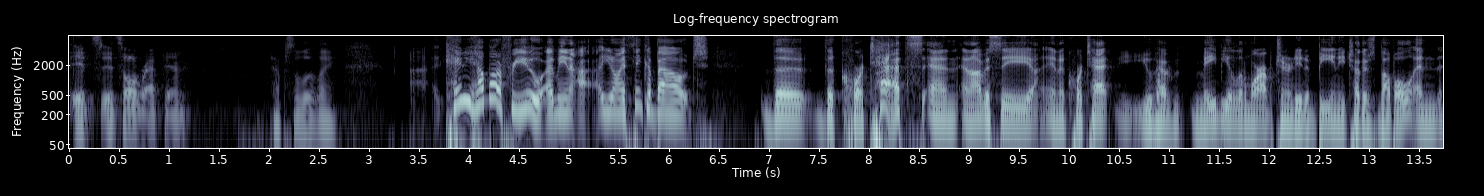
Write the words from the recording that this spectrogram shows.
It's it's all wrapped in. Absolutely. Uh, Katie, how about for you? I mean, I, you know, I think about the the quartets and and obviously in a quartet you have maybe a little more opportunity to be in each other's bubble and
